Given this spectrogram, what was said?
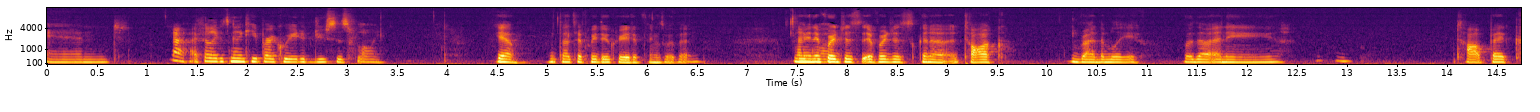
And yeah, I feel like it's gonna keep our creative juices flowing. Yeah, that's if we do creative things with it. I Like mean, if we're just if we're just gonna talk randomly without any topic,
